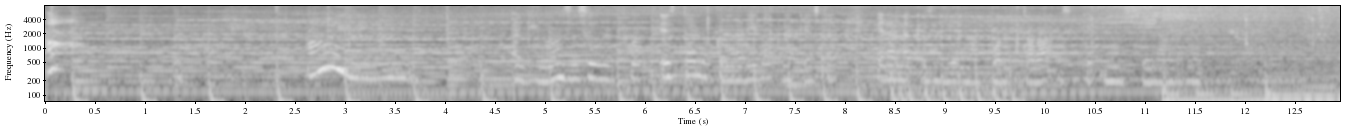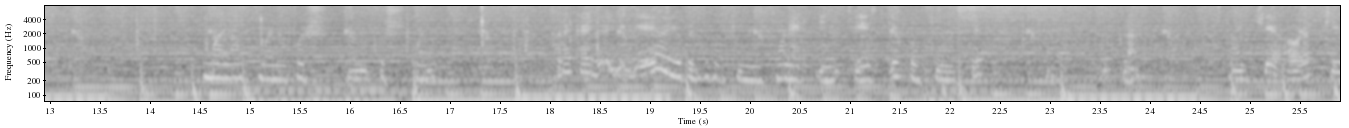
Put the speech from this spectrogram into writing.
¡Ah! ¡Ay! Subir por... Esto, lo colorido, creo que esta era la que salía en la portada, así que no sé la verdad. Bueno, bueno, pues, bueno, pues, bueno. Para que ya llegué, yo pensaba que me poner en este, pues en este plan. Que ahora qué.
